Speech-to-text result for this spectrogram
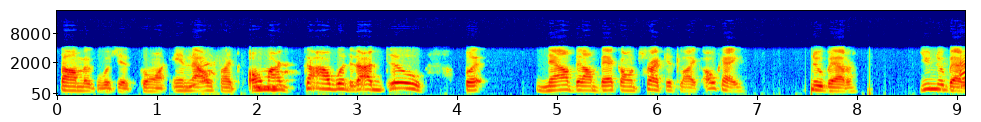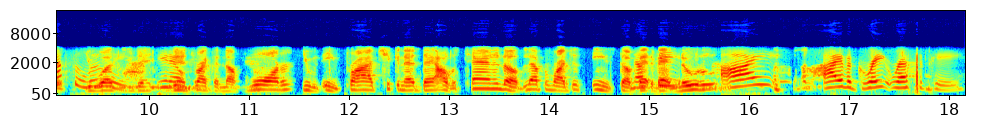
stomach was just going in. And I was like, oh my God, what did I do? But now that I'm back on track, it's like, okay, knew better. You knew better. Absolutely. You wasn't. You didn't, you, you didn't drink enough water. You was eating fried chicken that day. I was tearing it up left and right, just eating stuff. Now, back to back noodles. I I have a great recipe,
